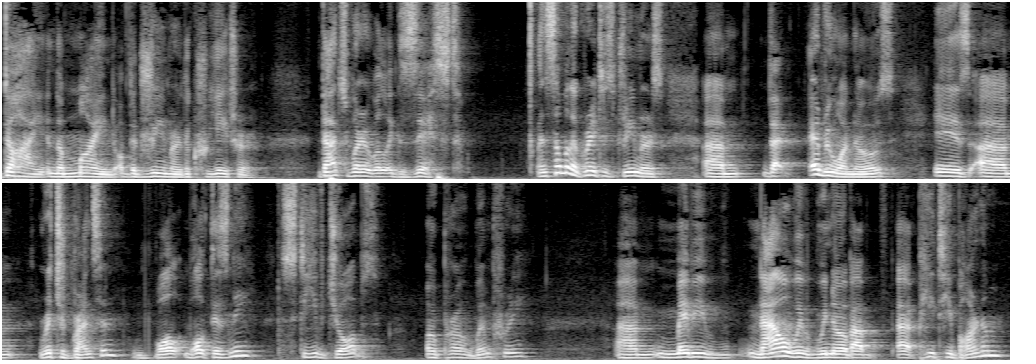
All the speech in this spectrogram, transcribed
die in the mind of the dreamer, the creator. That's where it will exist. And some of the greatest dreamers um, that everyone knows is. Um, Richard Branson, Walt, Walt Disney, Steve Jobs, Oprah Winfrey. Um, maybe now we, we know about uh, P.T. Barnum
